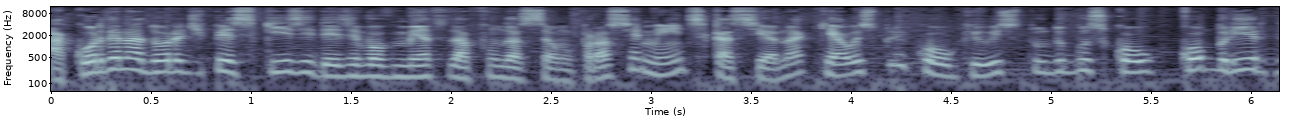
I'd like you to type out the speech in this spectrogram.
A coordenadora de pesquisa e desenvolvimento da Fundação ProSementes, Cassiana Kell, explicou que o estudo buscou cobrir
